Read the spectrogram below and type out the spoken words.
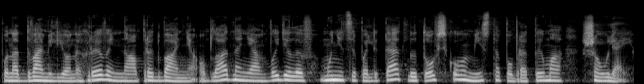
Понад 2 мільйони гривень на придбання обладнання виділив муніципалітет литовського міста побратима Шауляй.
